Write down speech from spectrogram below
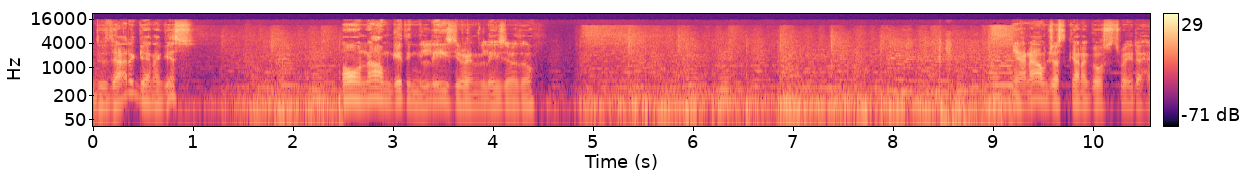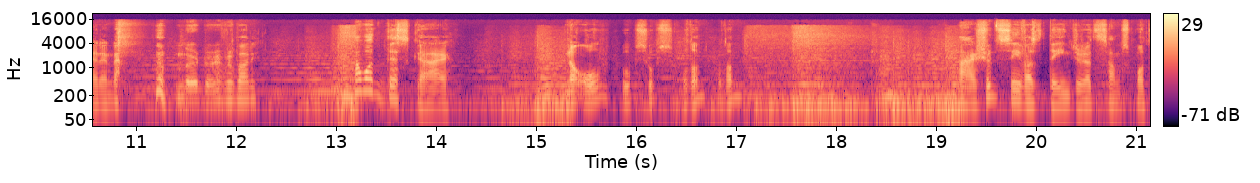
do that again, I guess. Oh, now I'm getting lazier and lazier, though. Yeah, now I'm just gonna go straight ahead and murder everybody. How about this guy? No, oh, oops, oops, hold on, hold on. I should save us danger at some spot.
